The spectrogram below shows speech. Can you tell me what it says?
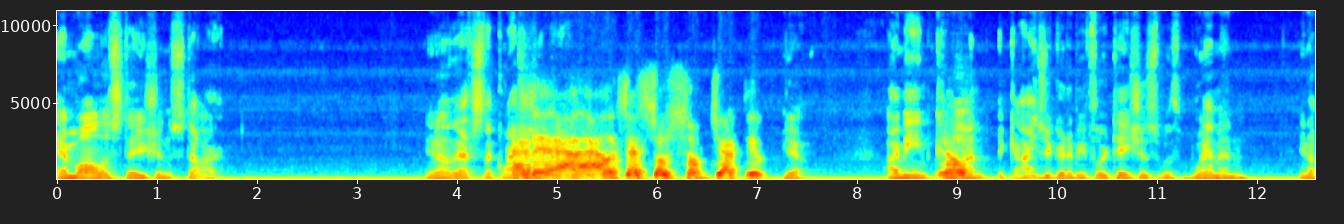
and molestation start? You know, that's the And, uh, question. Alex, that's so subjective. Yeah. I mean, come know? on. The guys are going to be flirtatious with women. You know,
